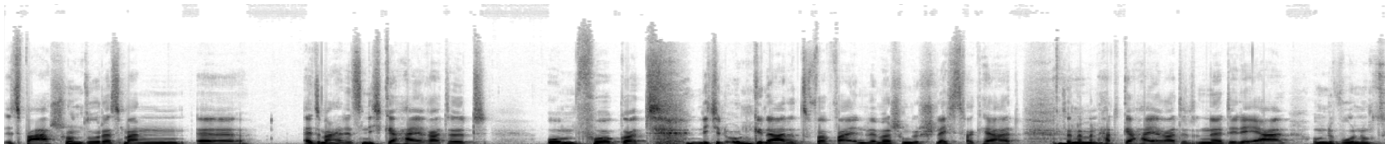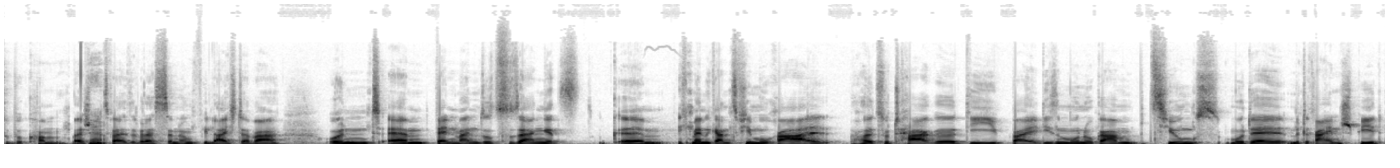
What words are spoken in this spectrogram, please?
es war schon so, dass man, äh, also man hat jetzt nicht geheiratet, um vor Gott nicht in Ungnade zu verfallen, wenn man schon Geschlechtsverkehr hat, mhm. sondern man hat geheiratet in der DDR, um eine Wohnung zu bekommen, beispielsweise, ja. weil das dann irgendwie leichter war. Und ähm, wenn man sozusagen jetzt, ähm, ich meine, ganz viel Moral heutzutage, die bei diesem monogamen Beziehungsmodell mit reinspielt,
